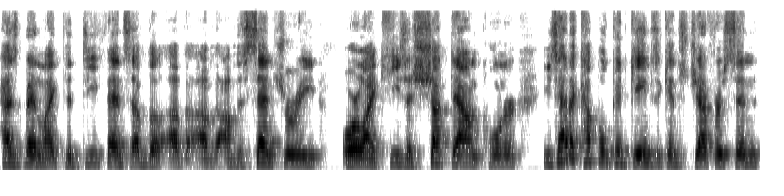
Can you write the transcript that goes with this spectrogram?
has been like the defense of the of of of the century or like he's a shutdown corner. He's had a couple good games against Jefferson.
